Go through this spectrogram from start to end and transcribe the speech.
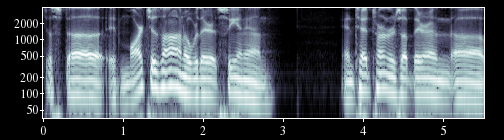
Just uh, it marches on over there at CNN, and Ted Turner's up there in uh,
